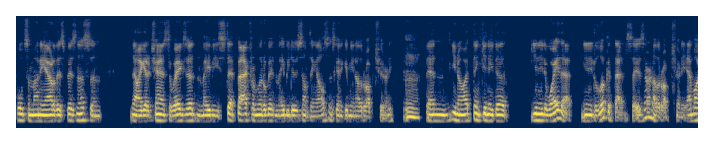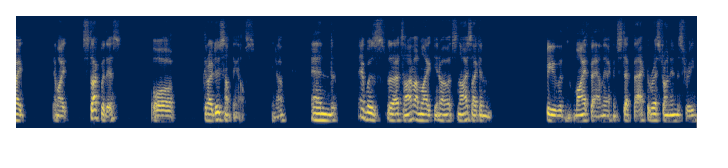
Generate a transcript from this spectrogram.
pulled some money out of this business and now I get a chance to exit and maybe step back from a little bit and maybe do something else. And it's going to give me another opportunity. Mm. Then you know I think you need to you need to weigh that. You need to look at that and say, is there another opportunity? Am I am I stuck with this, or could I do something else? You know, and it was at that time I'm like, you know, it's nice I can be with my family. I can step back. The restaurant industry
